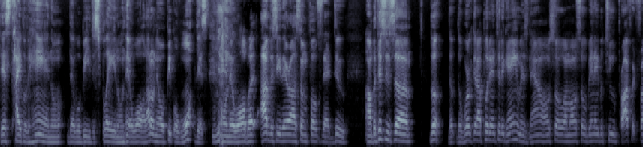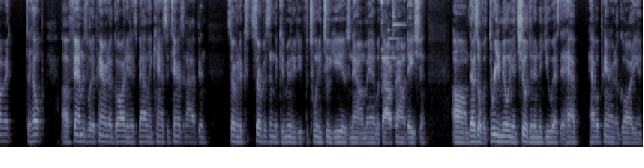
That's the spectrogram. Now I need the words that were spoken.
this type of hand on, that will be displayed on their wall. I don't know if people want this Yeah. on their wall, but obviously there are some folks that do. Um, but this is uh, look the, the work that I put into the game is now also I'm also being able to profit from it to help uh, families with a parent or guardian that's battling cancer. Terrence and I have been serving the service in the community for 22 years now, man, with our foundation. Um, there's over three million children in the U.S. that have have a parent or guardian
